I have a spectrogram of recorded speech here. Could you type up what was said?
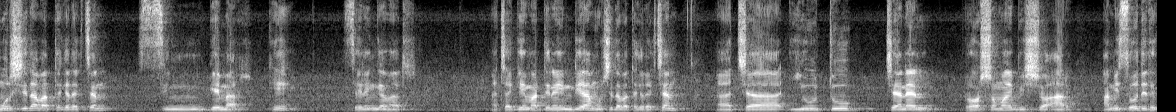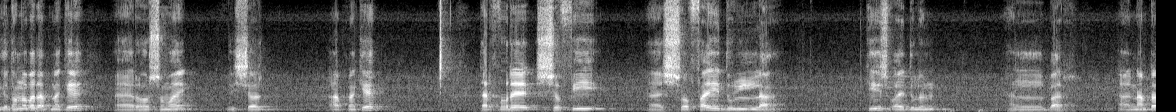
মুর্শিদাবাদ থেকে দেখছেন, সিং গেমার, কি? সেরিং গেমার। আচ্ছা গেমার তিনি ইন্ডিয়া মুর্শিদাবাদ থেকে দেখছেন। আচ্ছা ইউটিউব চ্যানেল রহস্যময় বিশ্ব আর। আমি সৌদি থেকে ধন্যবাদ আপনাকে রহস্যময় ঈশ্বর আপনাকে। তারপরে শফি আহ, শফাইদুল্লাহ কি শফাইদুল্লাহ হালবার নামটা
